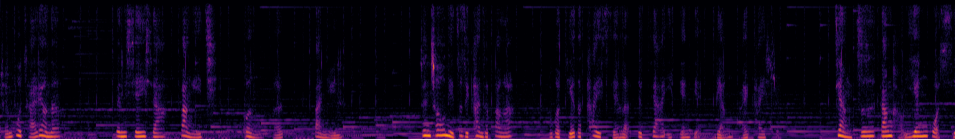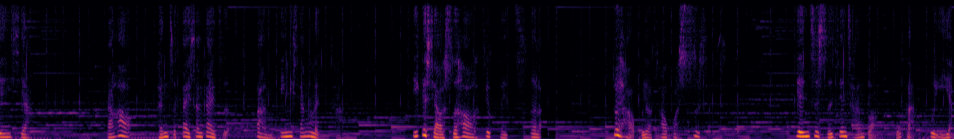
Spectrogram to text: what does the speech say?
全部材料呢？跟鲜虾放一起混合拌匀，生抽你自己看着放啊。如果觉得太咸了，就加一点点凉白开水，酱汁刚好淹过鲜虾。然后盆子盖上盖子，放冰箱冷藏，一个小时后就可以吃了。最好不要超过四小时，腌制时间长短口感不一样。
